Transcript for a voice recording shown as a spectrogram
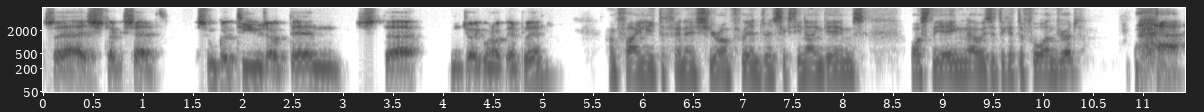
so yeah, it's like I said, some good teams out there, and just uh, enjoy going out there and playing. And finally, to finish, you're on 369 games. What's the aim now? Is it to get to 400? yeah,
